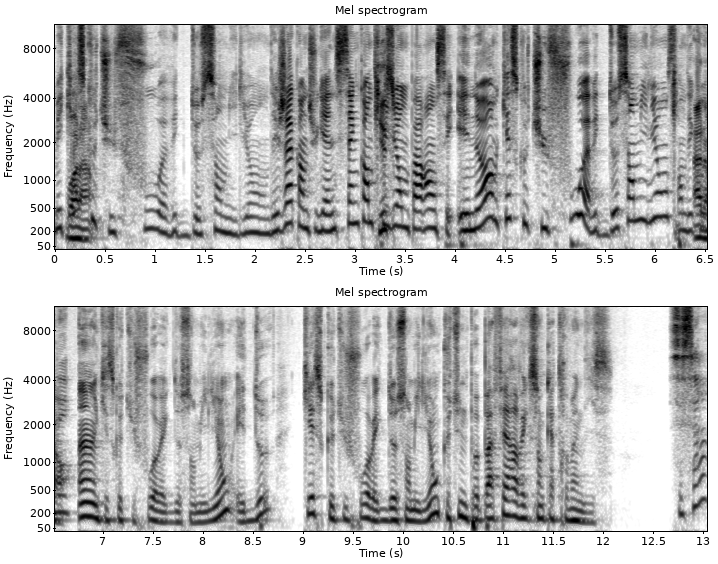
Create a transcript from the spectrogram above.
Mais Voilà. qu'est-ce que tu fous avec 200 millions Déjà, quand tu gagnes 50 Qu'est-ce- millions par an, c'est énorme. Qu'est-ce que tu fous avec 200 millions, sans déconner Alors, un, qu'est-ce que tu fous avec 200 millions Et deux, qu'est-ce que tu fous avec 200 millions que tu ne peux pas faire avec 190 C'est ça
